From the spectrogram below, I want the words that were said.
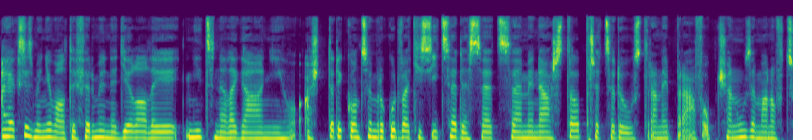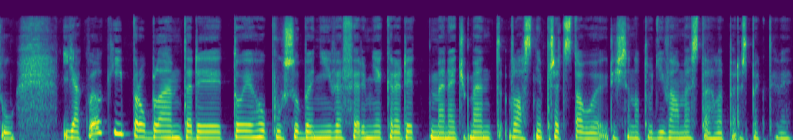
A jak si zmiňoval, ty firmy nedělaly nic nelegálního. Až tedy koncem roku 2010 se Minář stal předsedou strany práv občanů Zemanovců. Jak velký problém tedy to jeho působení ve firmě Credit Management vlastně představuje, když se na to díváme z téhle perspektivy?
